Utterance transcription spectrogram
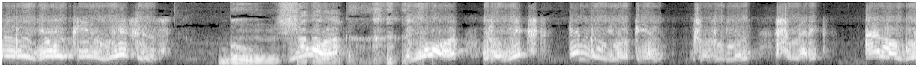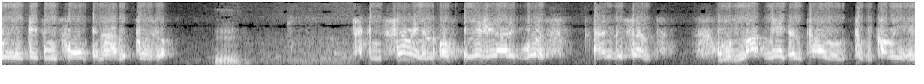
Indo-European races, Boom, shakalaka. nor the mixed Indo-European, Dravidian, Semitic, and Mongolian peoples who inhabit Persia. Hmm. A Syrian of Asiatic birth and descent will not be entitled to becoming a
